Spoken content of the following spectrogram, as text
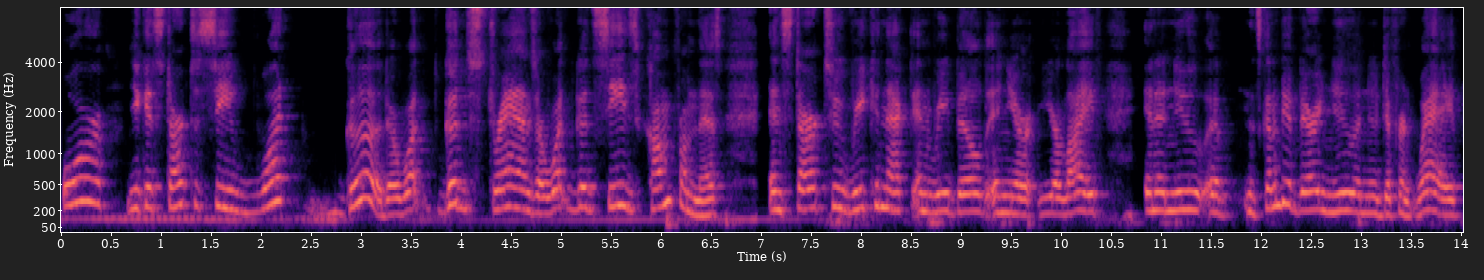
or you could start to see what good or what good strands or what good seeds come from this and start to reconnect and rebuild in your your life in a new uh, it's going to be a very new and new different way.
